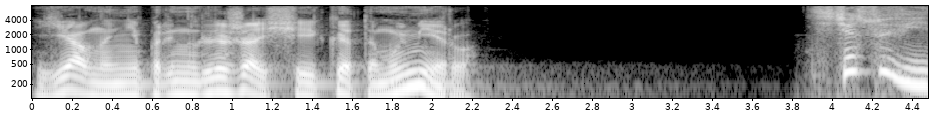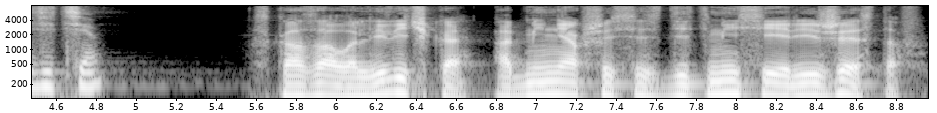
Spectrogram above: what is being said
явно не принадлежащее к этому миру. Сейчас увидите», — сказала Лилечка, обменявшись с детьми серией жестов.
